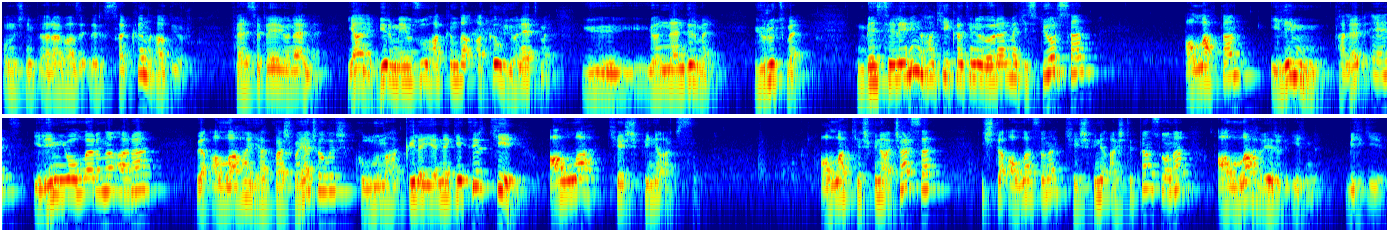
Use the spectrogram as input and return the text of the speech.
Onun için İbn Arabi Hazretleri sakın ha diyor. Felsefeye yönelme. Yani bir mevzu hakkında akıl yönetme, yönlendirme, yürütme. Meselenin hakikatini öğrenmek istiyorsan Allah'tan ilim talep et, ilim yollarını ara ve Allah'a yaklaşmaya çalış. Kulluğunu hakkıyla yerine getir ki Allah keşfini açsın. Allah keşfini açarsa işte Allah sana keşfini açtıktan sonra Allah verir ilmi, bilgiyi.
